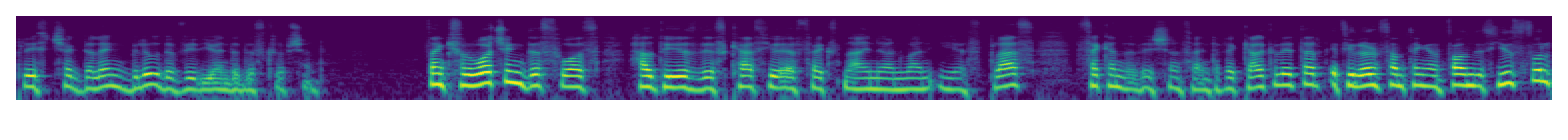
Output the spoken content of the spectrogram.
please check the link below the video in the description Thank you for watching. This was how to use this Casio FX 991 ES Plus second edition scientific calculator. If you learned something and found this useful,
